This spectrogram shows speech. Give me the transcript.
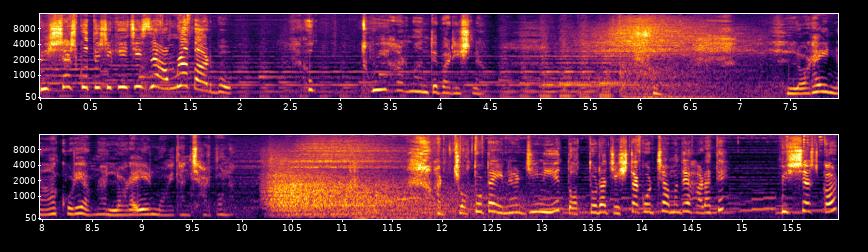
বিশ্বাস করতে শিখিয়েছিস যে আমরা পারব। তুই হার মানতে পারিস না। লড়াই না করে আমরা লড়াইয়ের ময়দান ছাড়বো না। যতটা এনার্জি নিয়ে তত্ত্বরা চেষ্টা করছে আমাদের হারাতে, বিশ্বাস কর,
